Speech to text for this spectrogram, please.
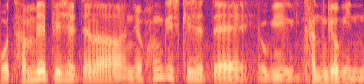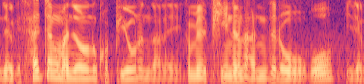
뭐 담배 피실 때나 아니면 환기 시키실 때 여기 간격이 있는데 여기 살짝만 열어놓고 비 오는 날에 그러면 비는 안 들어오고 이제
